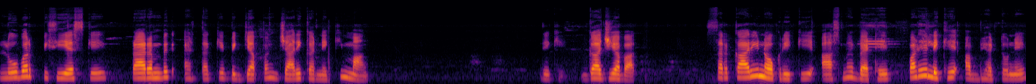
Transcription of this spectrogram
लोअर पीसीएस के प्रारंभिक अर्हता के विज्ञापन जारी करने की मांग। देखिए, गाजियाबाद। सरकारी नौकरी की आस में बैठे पढ़े लिखे अभ्यर्थियों ने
